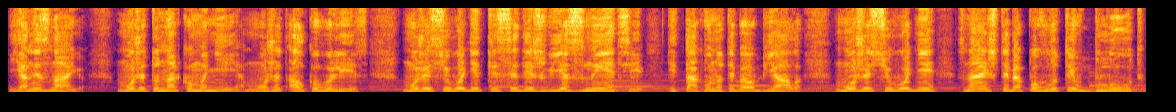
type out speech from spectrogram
Я не знаю. Може, то наркоманія, може алкоголізм, може сьогодні ти сидиш в в'язниці і так воно тебе об'яло. Може, сьогодні, знаєш, тебе поглотив блуд,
